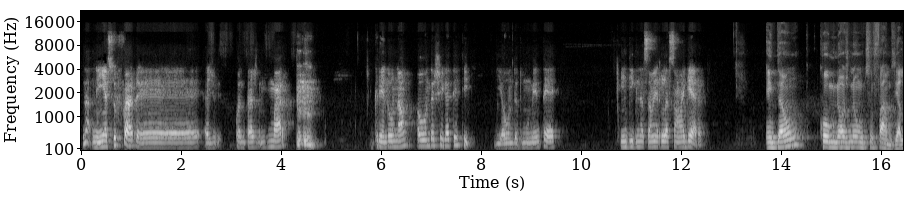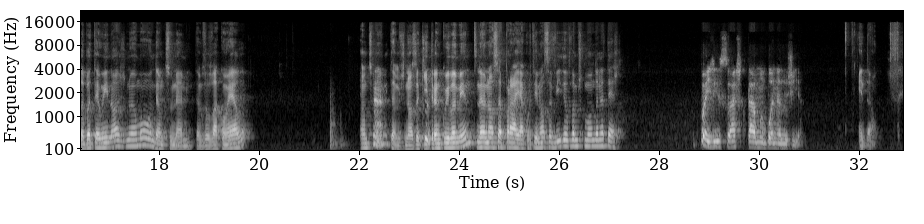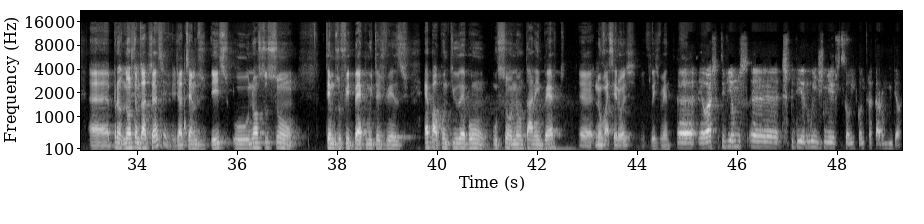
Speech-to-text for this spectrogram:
Não, nem é surfar, é às- quando estás no mar, querendo ou não, a onda chega até ti. E a onda do momento é indignação em relação à guerra. Então, como nós não surfámos e ela bateu em nós, não é uma onda, é um tsunami. Estamos a levar com ela. É um tsunami. Ah. Estamos nós aqui tranquilamente, na nossa praia, a curtir a nossa vida e levamos com uma onda na testa. Pois isso acho que está uma boa analogia. Então, ah, pronto, nós estamos à distância, já dissemos isso. O nosso som, temos o feedback muitas vezes, é pá, o conteúdo é bom, o som não está nem perto. Ah, não vai ser hoje, infelizmente. Uh, eu acho que devíamos uh, despedir o engenheiro de som e contratar um melhor.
